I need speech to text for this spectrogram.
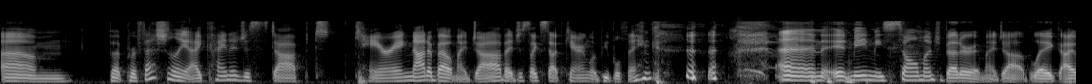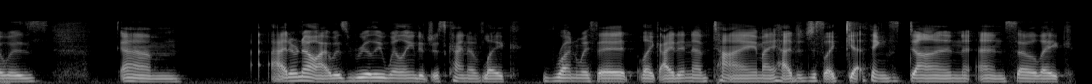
Um, but professionally, I kind of just stopped caring, not about my job. I just like stopped caring what people think. and it made me so much better at my job. Like I was, um, I don't know, I was really willing to just kind of like run with it. Like I didn't have time. I had to just like get things done. And so like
